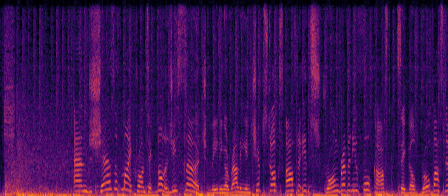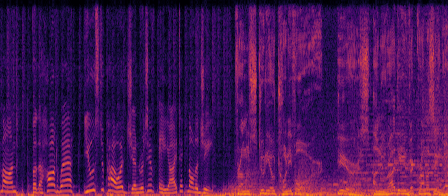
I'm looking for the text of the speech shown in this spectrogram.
And shares of Micron Technology surge, leading a rally in chip stocks after its strong revenue forecast signaled robust demand for the hardware used to power generative AI technology. From Studio 24, here's Anuradhi Vikramasinghe.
